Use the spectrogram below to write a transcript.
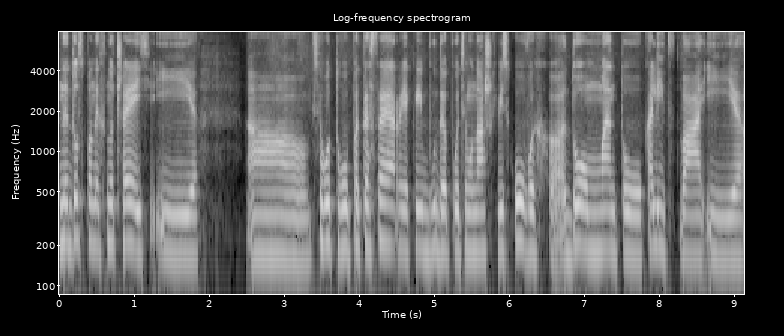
недоспаних ночей і е, всього того ПТСР, який буде потім у наших військових е, до моменту каліцтва і е,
